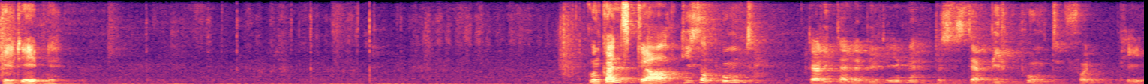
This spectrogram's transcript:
Bildebene. Und ganz klar, dieser Punkt, der liegt an der Bildebene, das ist der Bildpunkt von P.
